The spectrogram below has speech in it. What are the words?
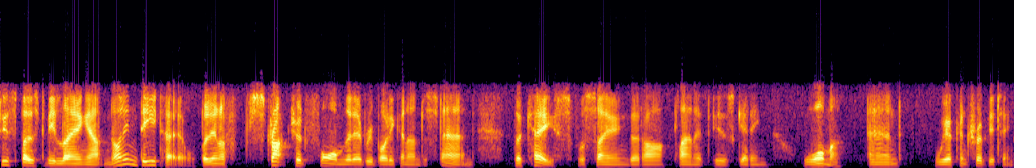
she's supposed to be laying out, not in detail, but in a structured form that everybody can understand, the case for saying that our planet is getting warmer and we're contributing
